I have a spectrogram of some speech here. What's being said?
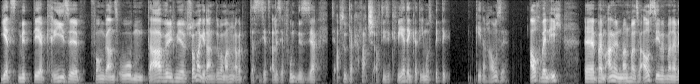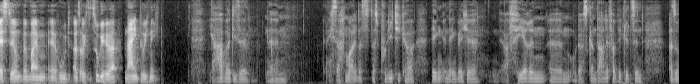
jetzt mit der Krise von ganz oben, da würde ich mir schon mal Gedanken drüber machen, aber dass das jetzt alles erfunden ist, ist ja, ist ja absoluter Quatsch. Auch diese Querdenker-Demos, bitte geh nach Hause. Auch wenn ich äh, beim Angeln manchmal so aussehe mit meiner Weste und mit meinem äh, Hut, als ob ich dazugehöre, nein, tue ich nicht. Ja, aber diese, ähm, ich sag mal, dass, dass Politiker in, in irgendwelche Affären ähm, oder Skandale verwickelt sind, also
